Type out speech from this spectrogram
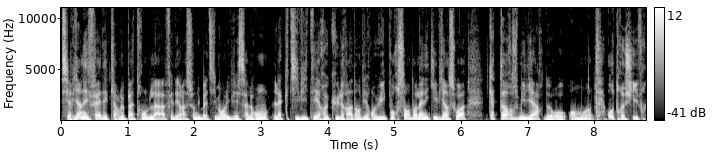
Si rien n'est fait, déclare le patron de la fédération du bâtiment, Olivier Saleron, l'activité reculera d'environ 8% dans l'année qui vient, soit 14 milliards d'euros en moins. Autre chiffre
